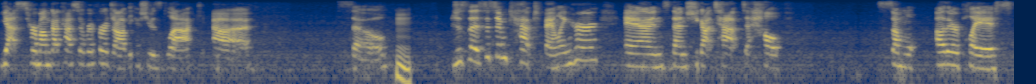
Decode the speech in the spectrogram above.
yes her mom got passed over for a job because she was black uh, so Hmm. just the system kept failing her and then she got tapped to help some other place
